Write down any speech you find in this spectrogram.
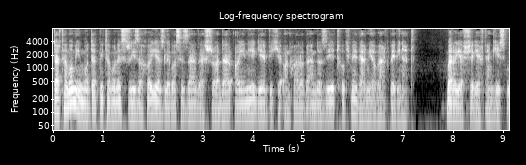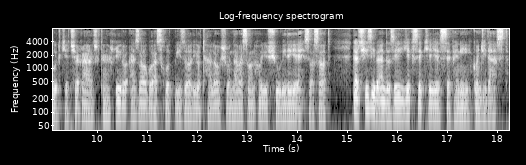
در تمام این مدت می توانست ریزه هایی از لباس زردش را در آینه گردی که آنها را به اندازه تکمه در می آورد ببیند. برایش شگفت انگیز بود که چقدر تحقیر و عذاب و از خود بیزاری و تلاش و نوسانهای شوریده احساسات در چیزی به اندازه یک سکه سپنی گنجیده است.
